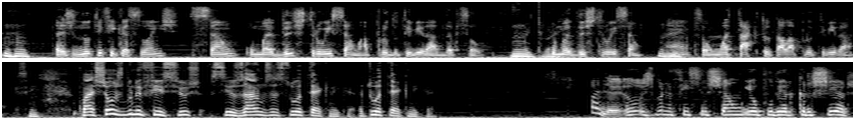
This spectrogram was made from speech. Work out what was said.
Uhum. As notificações são uma destruição à produtividade da pessoa. Muito bem. Uma destruição, uhum. é? são um ataque total à produtividade. Sim. Quais são os benefícios se usarmos a sua técnica, a tua técnica? Olha, os benefícios são eu poder crescer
